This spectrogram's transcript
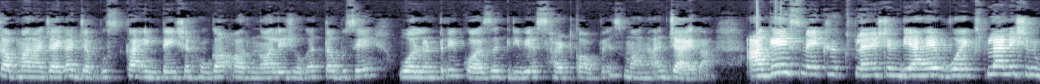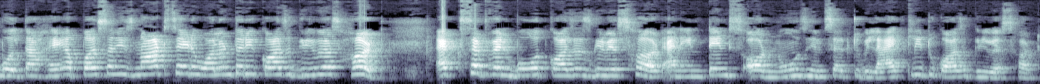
तब माना जाएगा जब उसका इंटेंशन होगा और नॉलेज होगा, तब उसे वॉलंटरी कॉज ग्रीवियस हर्ट का ऑफेंस माना जाएगा आगे इसमें एक एक्सप्लेनेशन दिया है, वो एक्सप्लेनेशन बोलता है a person is not said voluntary cause grievous hurt except when both causes grievous hurt and intends or knows himself to be likely to cause grievous hurt.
